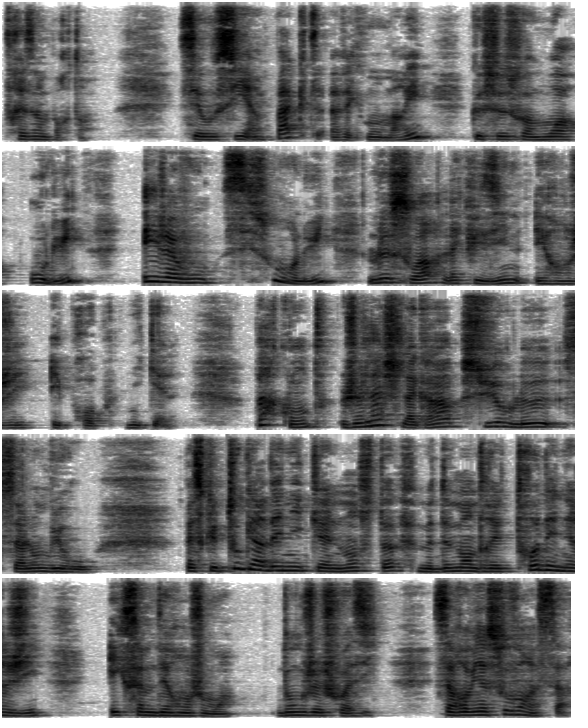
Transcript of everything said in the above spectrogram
très important. C'est aussi un pacte avec mon mari, que ce soit moi ou lui, Et j'avoue, c'est souvent lui, le soir, la cuisine est rangée et propre, nickel. Par contre, je lâche la grappe sur le salon bureau. Parce que tout garder nickel non-stop me demanderait trop d'énergie et que ça me dérange moins. Donc je choisis. Ça revient souvent à ça.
